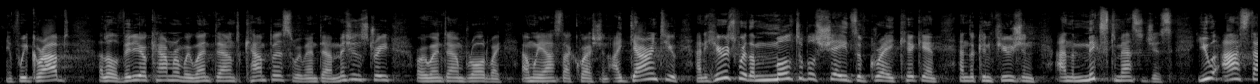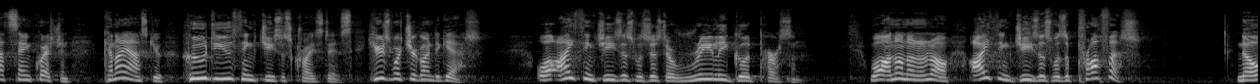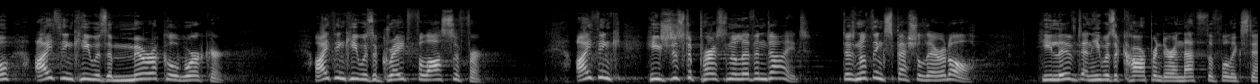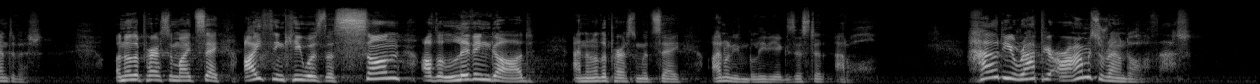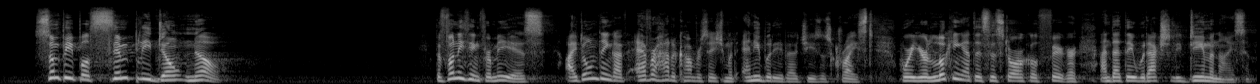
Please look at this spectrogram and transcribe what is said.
if we grabbed a little video camera and we went down to campus, or we went down Mission Street, or we went down Broadway, and we asked that question, I guarantee you, and here's where the multiple shades of gray kick in, and the confusion and the mixed messages. You ask that same question Can I ask you, who do you think Jesus Christ is? Here's what you're going to get. Well, I think Jesus was just a really good person. Well, no, no, no, no. I think Jesus was a prophet. No, I think he was a miracle worker. I think he was a great philosopher. I think he's just a person who lived and died. There's nothing special there at all. He lived and he was a carpenter, and that's the full extent of it. Another person might say, I think he was the son of the living God. And another person would say, I don't even believe he existed at all. How do you wrap your arms around all of that? Some people simply don't know. The funny thing for me is, I don't think I've ever had a conversation with anybody about Jesus Christ where you're looking at this historical figure and that they would actually demonize him.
